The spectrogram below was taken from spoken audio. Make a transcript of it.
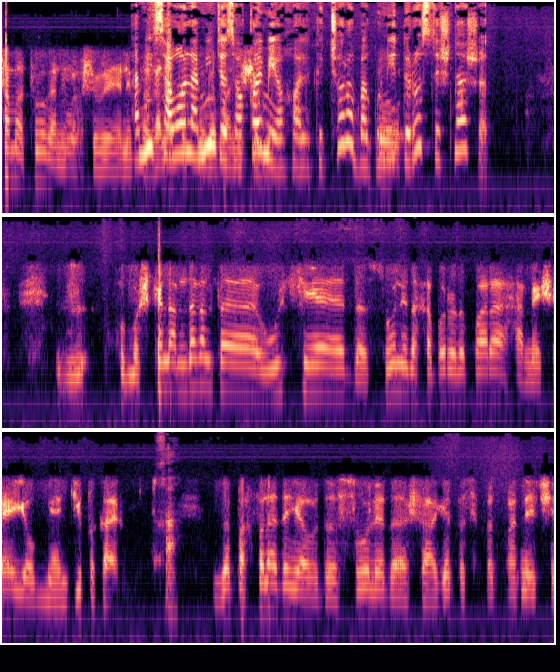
سم توګه نو شو یعنی همین سوال همین جز آقای میاخال که چرا به گونی درستش نشد خو مشکل هم دغه ته و چې د سولې د خبرو لپاره همیشه یو میانجی پکار ښه زه په خپل د یو د سولې د شاګرد په صفت باندې چې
